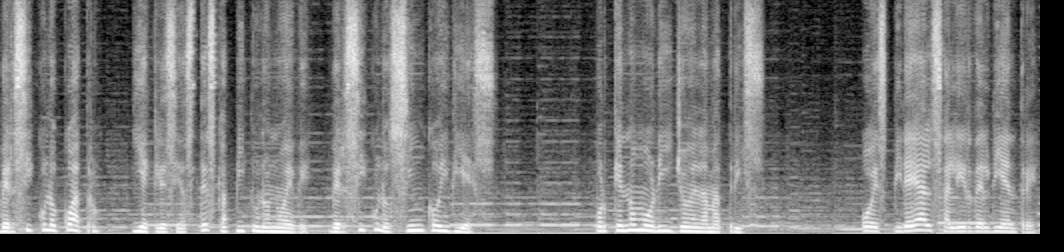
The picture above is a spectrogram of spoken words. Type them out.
versículo 4, y Eclesiastés capítulo 9, versículos 5 y 10. ¿Por qué no morí yo en la matriz? ¿O expiré al salir del vientre?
